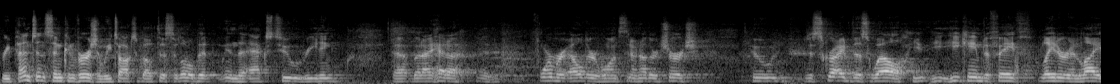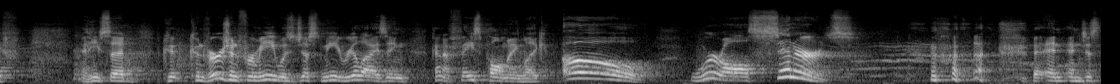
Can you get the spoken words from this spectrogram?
Repentance and conversion. We talked about this a little bit in the Acts 2 reading, uh, but I had a, a, former elder once in another church who described this well. He, he came to faith later in life, and he said, Conversion for me was just me realizing, kind of face palming, like, oh, we're all sinners. and, and just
